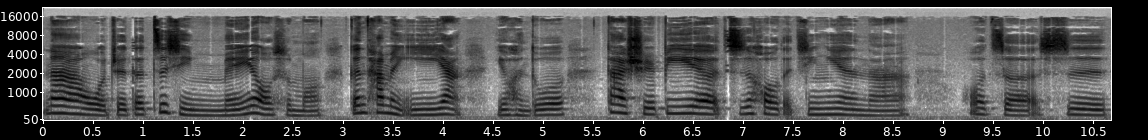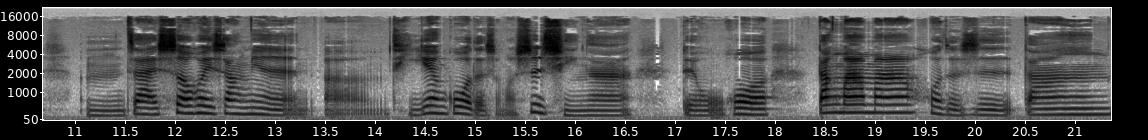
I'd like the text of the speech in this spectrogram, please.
那我觉得自己没有什么跟他们一样，有很多大学毕业之后的经验啊，或者是。嗯，在社会上面，呃，体验过的什么事情啊？对我，或当妈妈，或者是当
